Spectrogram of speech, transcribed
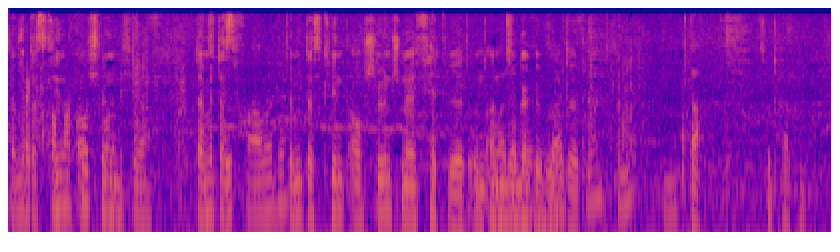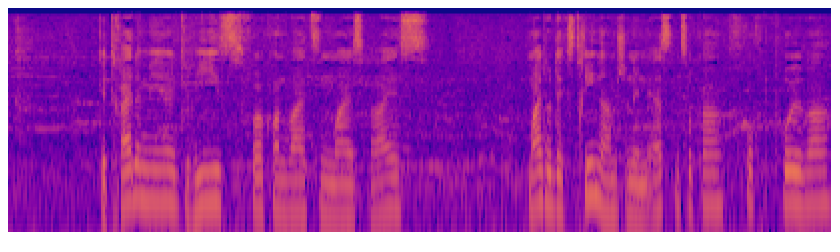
damit Zeig das Kind auch kurz, wenn schon, hier damit das, damit das Kind auch schön schnell fett wird und an Mal Zucker gewöhnt wird. ja? Da, Zutaten. Getreidemehl, Grieß, Vollkornweizen, Mais, Reis. Maltodextrin, haben schon den ersten Zucker. Fruchtpulver.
